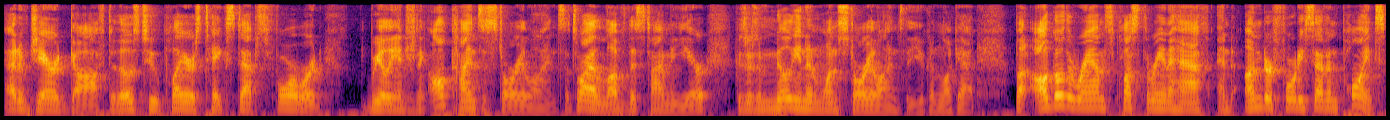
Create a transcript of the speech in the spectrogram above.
out of Jared Goff. Do those two players take steps forward? Really interesting. All kinds of storylines. That's why I love this time of year because there's a million and one storylines that you can look at. But I'll go the Rams plus three and a half and under 47 points,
